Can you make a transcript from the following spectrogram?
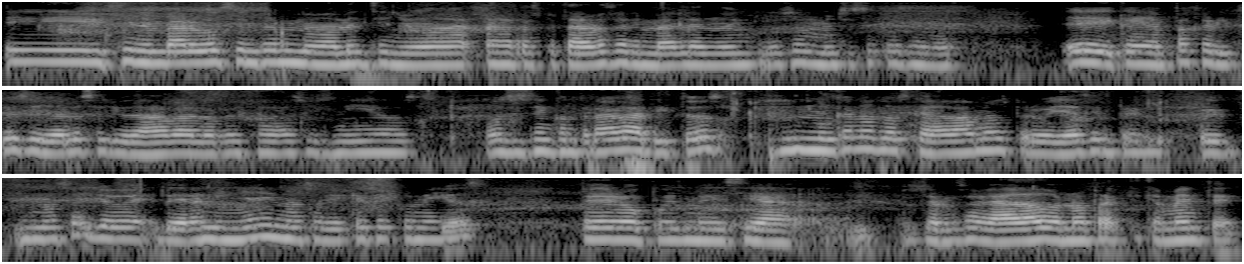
Y sin embargo, siempre mi mamá me enseñó a, a respetar a los animales, ¿no? Incluso en muchas ocasiones eh, caían pajaritos y ella los ayudaba, los rezaba a sus nidos. O si se encontraba gatitos, nunca nos los quedábamos, pero ella siempre, pues, no sé, yo era niña y no sabía qué hacer con ellos. Pero pues me decía, pues ya nos había dado, ¿no? Prácticamente.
